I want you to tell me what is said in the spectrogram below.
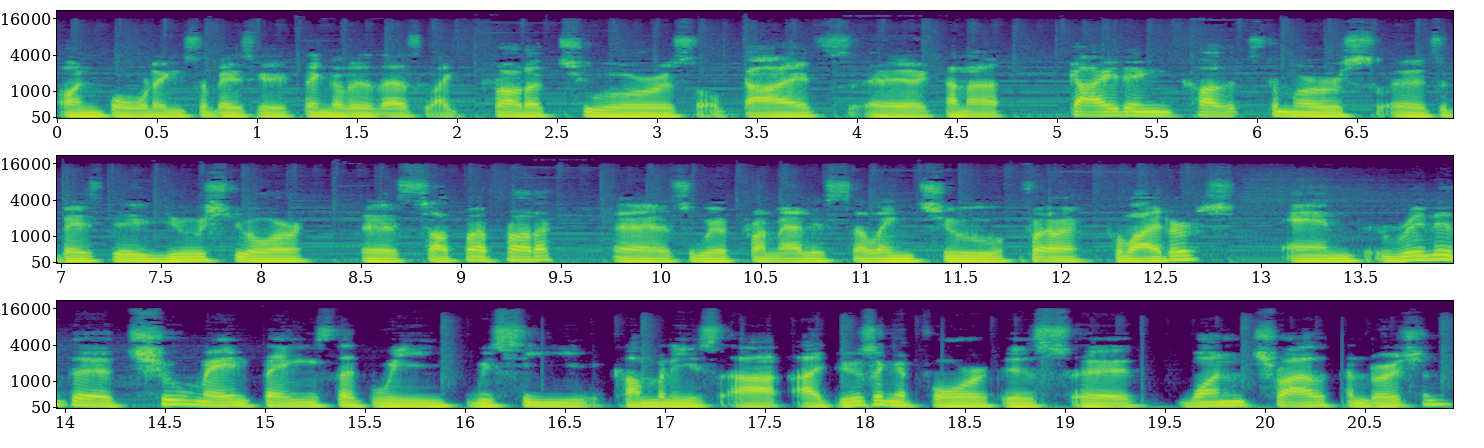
onboarding. So basically think of it as like product tours or guides, uh, kind of guiding customers uh, to basically use your uh, software product uh, so we're primarily selling to providers. And really the two main things that we, we see companies are, are using it for is uh, one trial conversion.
